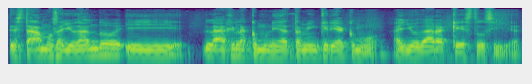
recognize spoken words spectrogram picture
estábamos ayudando y la, la comunidad también quería como ayudar a que esto siga.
